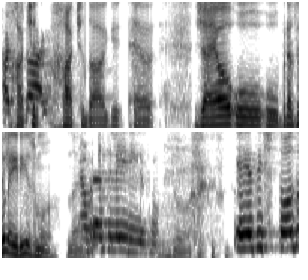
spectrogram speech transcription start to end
Hot, hot dog. Hot dog é, já é o, o, brasileirismo, né? É o brasileirismo. Do... E existe todo,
